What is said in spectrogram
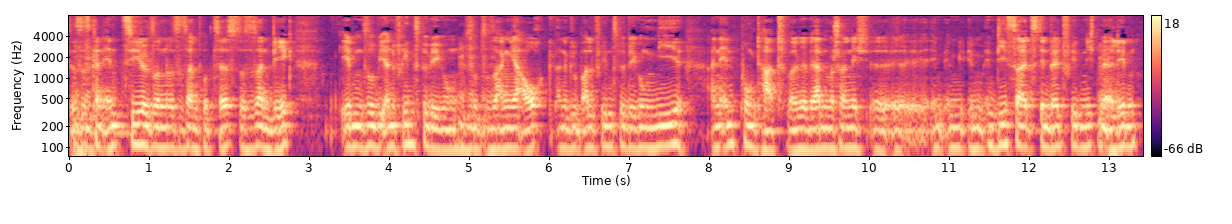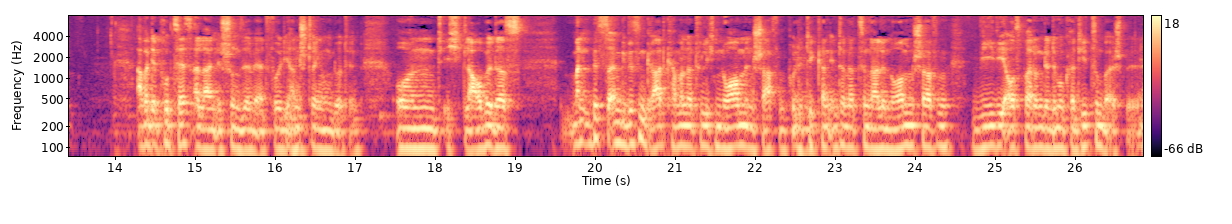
das mhm. ist kein Endziel, sondern das ist ein Prozess, das ist ein Weg, ebenso wie eine Friedensbewegung mhm. sozusagen ja auch eine globale Friedensbewegung nie einen Endpunkt hat, weil wir werden wahrscheinlich äh, im, im, im Diesseits den Weltfrieden nicht mehr mhm. erleben. Aber der Prozess allein ist schon sehr wertvoll, die mhm. Anstrengung dorthin. Und ich glaube, dass man, bis zu einem gewissen Grad kann man natürlich Normen schaffen. Politik mhm. kann internationale Normen schaffen, wie die Ausbreitung der Demokratie zum Beispiel. Mhm.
